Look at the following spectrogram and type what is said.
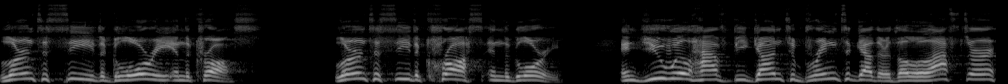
Learn to see the glory in the cross, learn to see the cross in the glory and you will have begun to bring together the laughter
